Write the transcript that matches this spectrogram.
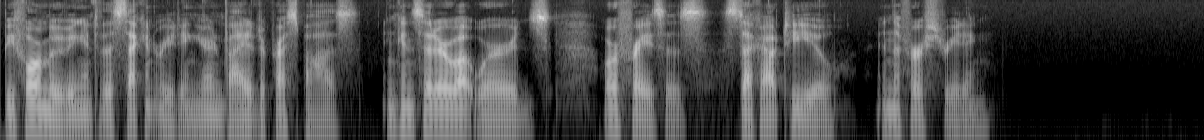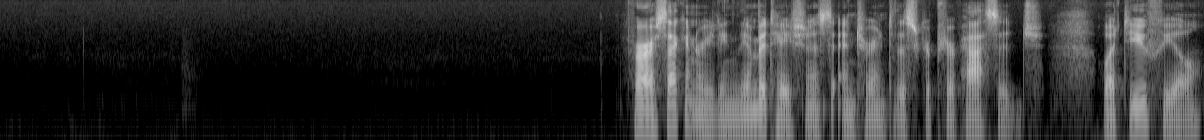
Before moving into the second reading, you're invited to press pause and consider what words or phrases stuck out to you in the first reading. For our second reading, the invitation is to enter into the scripture passage. What do you feel?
